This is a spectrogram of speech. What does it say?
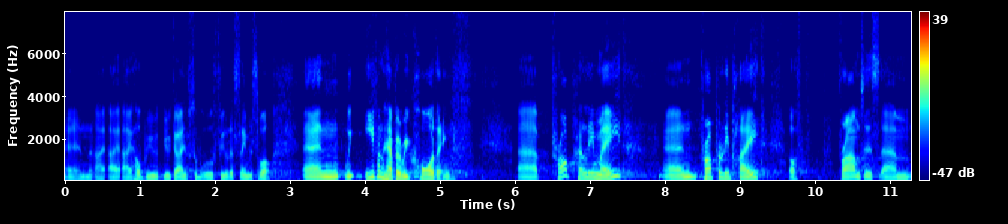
And I, I, I hope you, you, guys will feel the same as well. And we even have a recording uh, properly made and properly played of Brahms's um,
